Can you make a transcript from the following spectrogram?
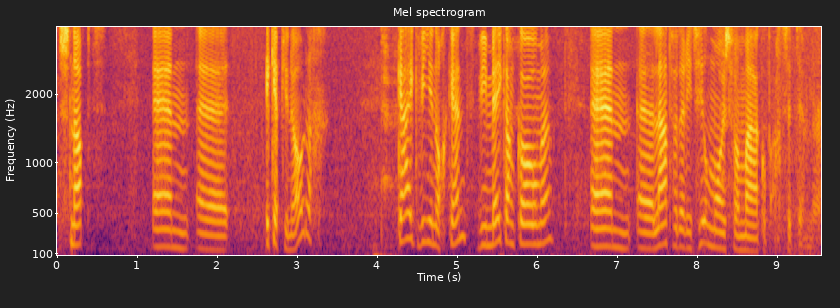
snapt. En uh, ik heb je nodig. Kijk wie je nog kent, wie mee kan komen. En uh, laten we er iets heel moois van maken op 8 september.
